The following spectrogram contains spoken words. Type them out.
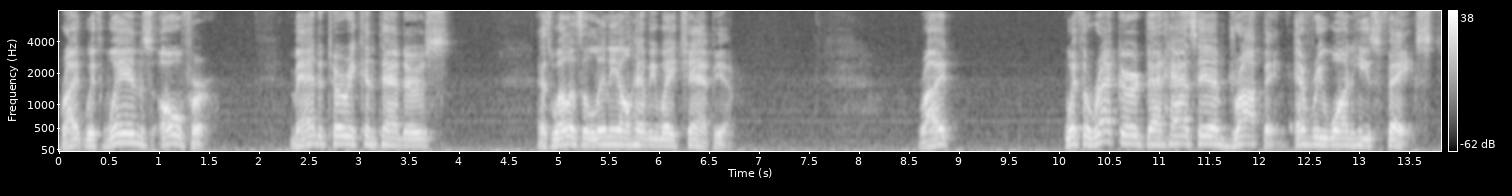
Right? With wins over mandatory contenders as well as a lineal heavyweight champion. Right? With a record that has him dropping everyone he's faced.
